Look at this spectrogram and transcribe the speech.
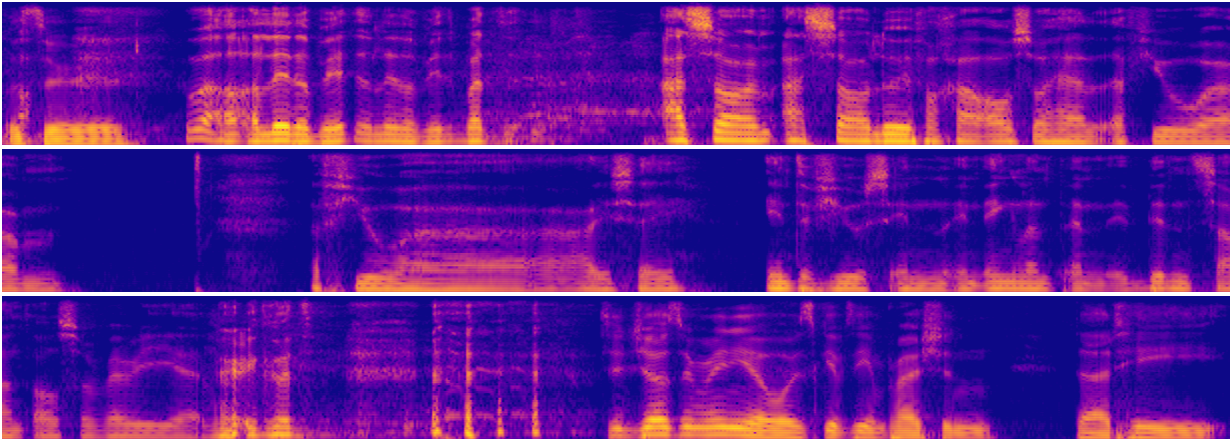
Was there? A, Well, a little bit, a little bit, but I saw him. I saw Louis van Gaal also had a few, um, a few, uh, how you say, interviews in, in England, and it didn't sound also very, uh, very good. did Jose Mourinho always give the impression that he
